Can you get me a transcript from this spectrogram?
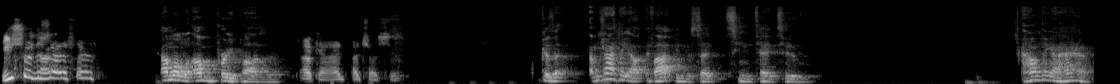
You sure there's not a third? I'm I'm pretty positive Okay, I, I trust you. because I'm trying to think if I've even said seen Ted two. I don't think I have.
